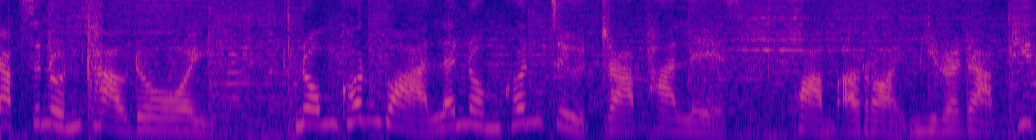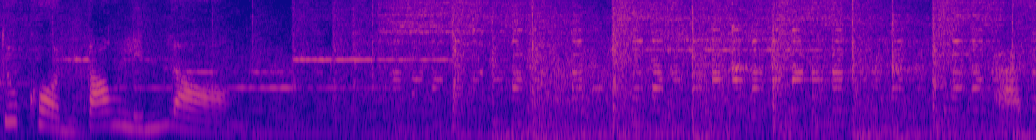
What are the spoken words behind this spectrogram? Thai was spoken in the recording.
นับสนุนข่าวโดย นมข้นหวานและนมข้นจืดตราพาเลส ความอร่อยมีระดับที่ทุกคนต้องลิ้มลอง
